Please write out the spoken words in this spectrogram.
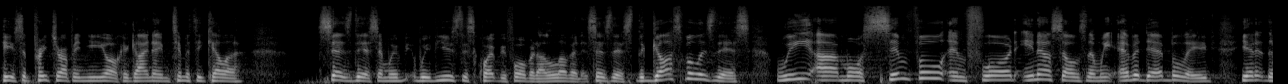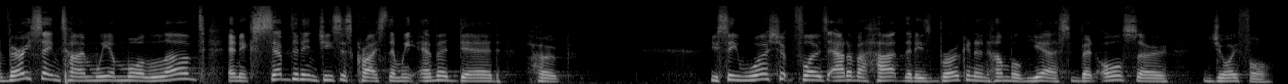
he's a preacher up in New York, a guy named Timothy Keller, says this, and we've, we've used this quote before, but I love it. It says this The gospel is this we are more sinful and flawed in ourselves than we ever dared believe, yet at the very same time, we are more loved and accepted in Jesus Christ than we ever dared hope. You see, worship flows out of a heart that is broken and humbled, yes, but also joyful.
